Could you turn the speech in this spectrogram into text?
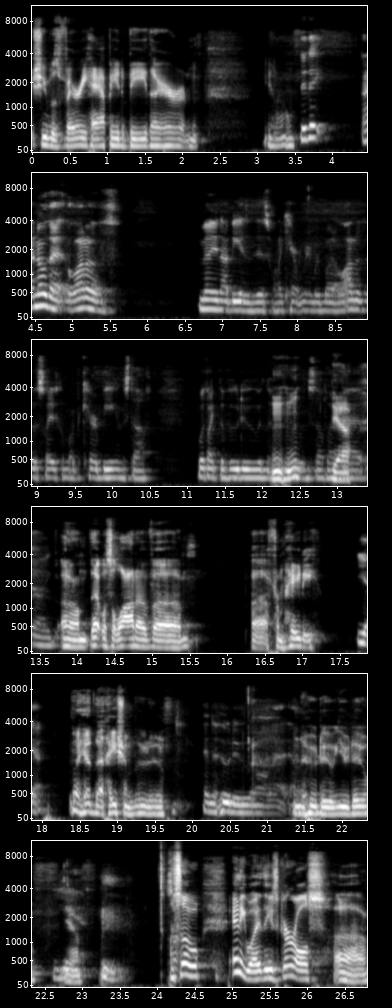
she was very happy to be there, and you know, Did they? I know that a lot of may not be into this one. I can't remember, but a lot of the slaves come like the Caribbean and stuff with like the voodoo and the Mhm. voodoo and stuff like Yeah. that. Like, um, that was a lot of uh, uh, from Haiti. yeah, They had that Haitian voodoo and the hoodoo and all that. and the hoodoo you do. yeah. So anyway, these girls, uh,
